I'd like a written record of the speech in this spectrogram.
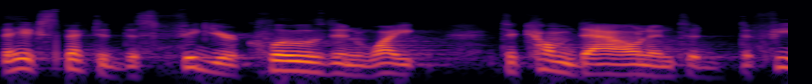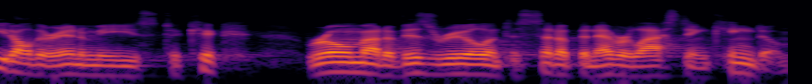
they expected this figure clothed in white to come down and to defeat all their enemies, to kick Rome out of Israel, and to set up an everlasting kingdom.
